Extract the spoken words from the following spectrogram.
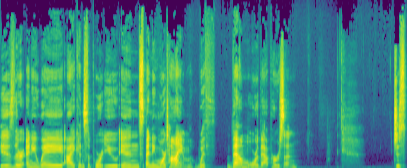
Is there any way I can support you in spending more time with them or that person? Just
